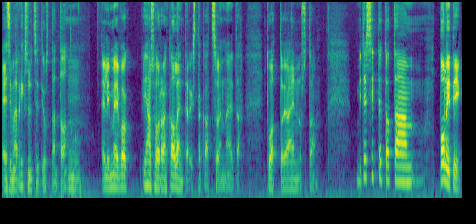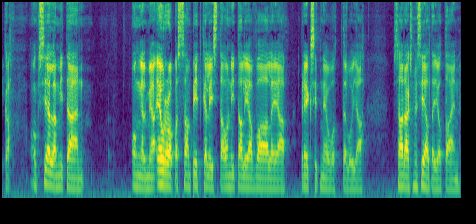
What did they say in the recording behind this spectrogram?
Esimerkiksi nyt sitten just tämän taantuman. Mm. Eli me ei voi ihan suoraan kalenterista katsoen näitä tuottoja ennustaa. Miten sitten tota, politiikka? Onko siellä mitään ongelmia? Euroopassa on pitkä lista, on Italian vaaleja, Brexit-neuvotteluja. Saadaanko me sieltä jotain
